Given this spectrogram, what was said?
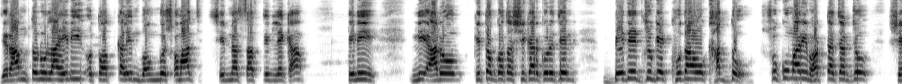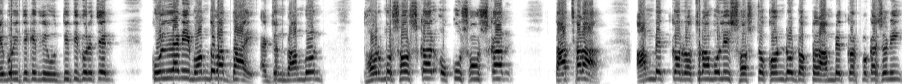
যে রামতনু লাহিড়ি ও তৎকালীন বঙ্গ সমাজ, শিবনাথ শাস্ত্রীর লেখা। তিনি নি- আরও কৃতজ্ঞতা স্বীকার করেছেন, বেদের যুগে ক্ষুধা ও খাদ্য, সুকুমারী ভট্টাচার্য সে বই থেকে তিনি উদ্ধৃতি করেছেন। কল্যাণী বন্দ্যোপাধ্যায় একজন ব্রাহ্মণ, ধর্ম সংস্কার ও কুসংস্কার। তাছাড়া আম্বেদকর রচনাবলী ষষ্ঠ খণ্ড ডক্টর আম্বেদকর প্রকাশনী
